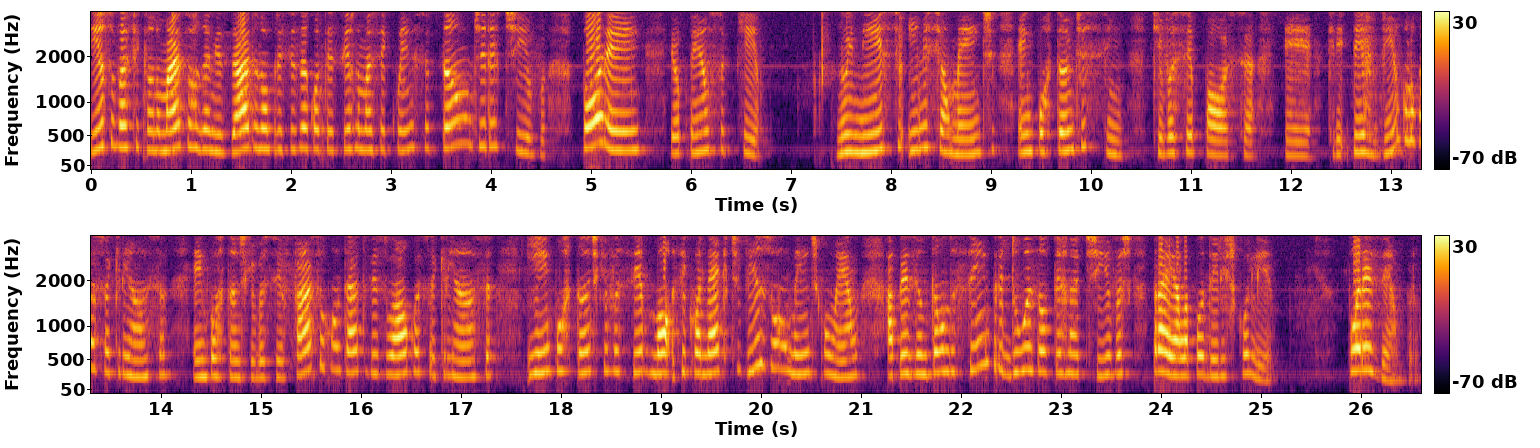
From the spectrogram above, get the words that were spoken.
isso vai ficando mais organizado e não precisa acontecer numa sequência tão diretiva. Porém, eu penso que no início, inicialmente, é importante sim que você possa é, ter vínculo com a sua criança, é importante que você faça o contato visual com a sua criança e é importante que você se conecte visualmente com ela, apresentando sempre duas alternativas para ela poder escolher. Por exemplo,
